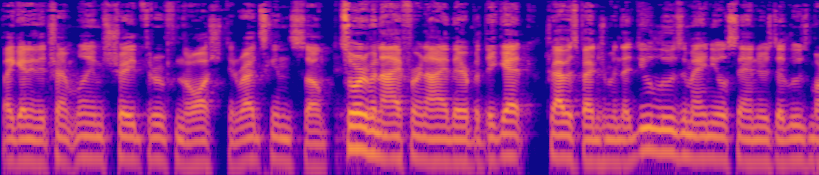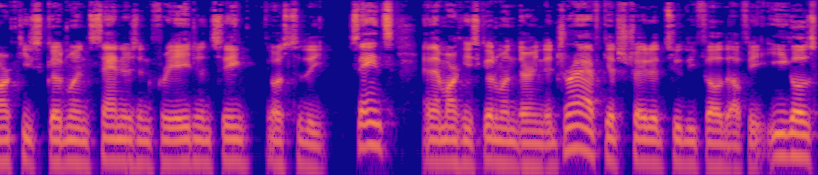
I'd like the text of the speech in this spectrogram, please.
by getting the Trent Williams trade through from the Washington Redskins. So sort of an eye for an eye there, but they get Travis Benjamin. They do lose Emmanuel Sanders. They lose Marquise Goodwin. Sanders in free agency goes to the Saints, and then Marquise Goodwin during the draft gets traded to the Philadelphia Eagles.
